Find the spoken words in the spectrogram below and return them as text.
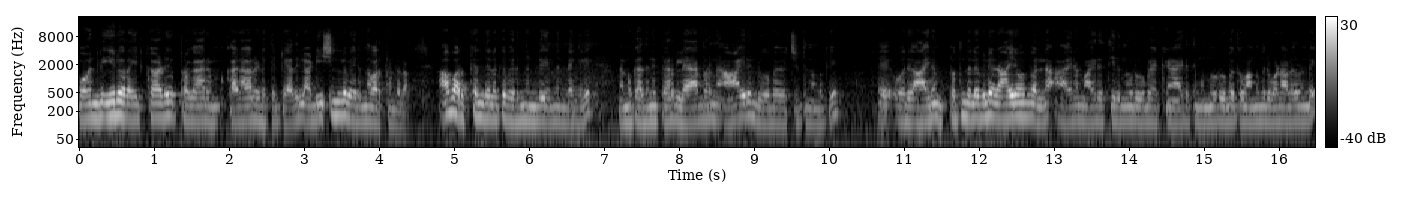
പോയിന്റിൽ ഈ ഒരു റേറ്റ് കാർഡ് പ്രകാരം കരാർ എടുത്തിട്ട് അതിൽ അഡീഷണൽ വരുന്ന വർക്ക് ഉണ്ടല്ലോ. ആ വർക്ക് എന്തെങ്കിലുമൊക്കെ വരുന്നുണ്ട് എന്നുണ്ടെങ്കിൽ നമുക്ക് അതിന് പെർ ലേബറിന് ആയിരം രൂപ വെച്ചിട്ട് നമുക്ക് ഒരു ആയിരം ഇപ്പോഴത്തെ നിലവിൽ ആയിരം ഒന്നുമല്ല ആയിരം ആയിരത്തി ഇരുന്നൂറ് രൂപയൊക്കെയാണ് ആയിരത്തി മുന്നൂറ് രൂപയൊക്കെ വാങ്ങുന്ന ഒരുപാട് ആളുകളുണ്ട്.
